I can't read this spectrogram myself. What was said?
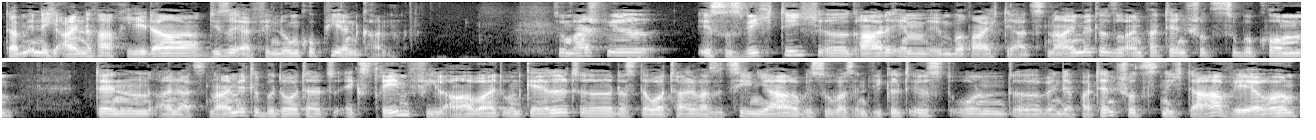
Damit nicht einfach jeder diese Erfindung kopieren kann. Zum Beispiel ist es wichtig, äh, gerade im, im Bereich der Arzneimittel so einen Patentschutz zu bekommen, denn ein Arzneimittel bedeutet extrem viel Arbeit und Geld. Äh, das dauert teilweise zehn Jahre, bis sowas entwickelt ist. Und äh, wenn der Patentschutz nicht da wäre,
